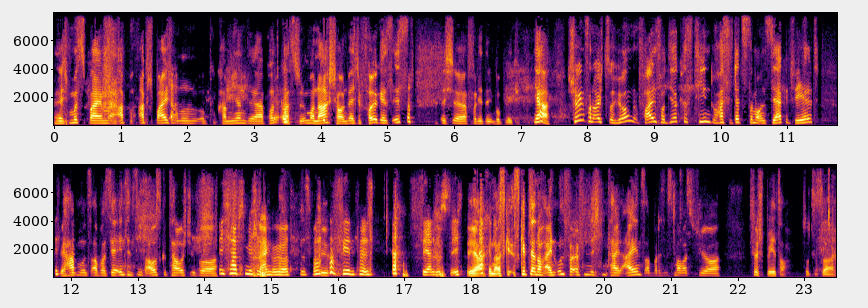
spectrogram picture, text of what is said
Ich muss beim Ab Abspeichern und Programmieren der Podcasts schon immer nachschauen, welche Folge es ist. Ich äh, verliere den Überblick. Ja, schön von euch zu hören, vor allem von dir, Christine. Du hast das letzte Mal uns sehr gefehlt. Wir haben uns aber sehr intensiv ausgetauscht über Ich habe es mir schon angehört. Das war auf jeden Fall sehr lustig. Ja, genau. Es, es gibt ja noch einen unveröffentlichten Teil 1, aber das ist mal was für, für später, sozusagen.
